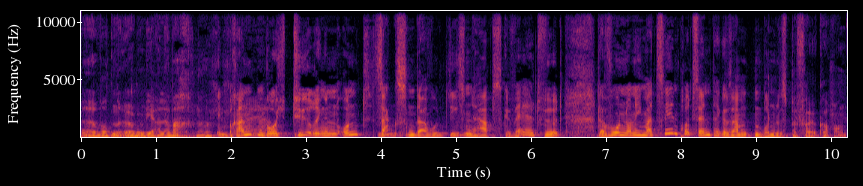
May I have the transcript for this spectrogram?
äh, wurden irgendwie alle wach. Ne? In Brandenburg, ja, ja. Thüringen und Sachsen, da wo diesen Herbst gewählt wird, da wohnen noch nicht mal 10 Prozent der gesamten Bundesbevölkerung.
